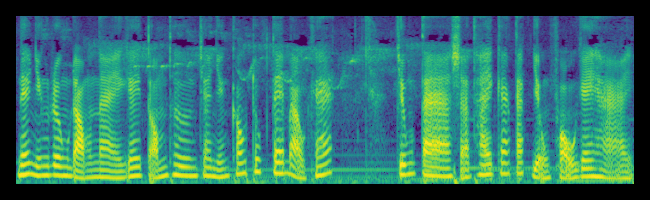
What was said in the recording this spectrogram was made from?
nếu những rung động này gây tổn thương cho những cấu trúc tế bào khác, chúng ta sẽ thấy các tác dụng phụ gây hại.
